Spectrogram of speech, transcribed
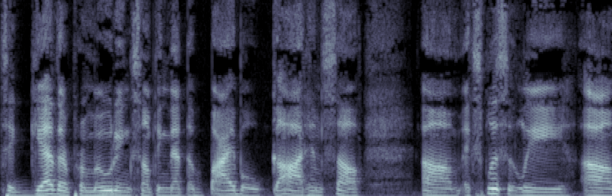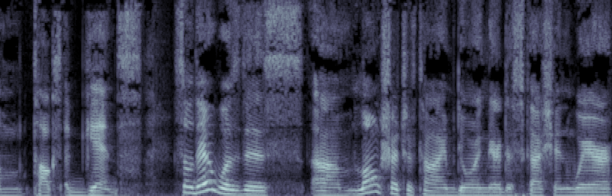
together promoting something that the Bible, God Himself, um, explicitly um, talks against. So there was this um, long stretch of time during their discussion where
